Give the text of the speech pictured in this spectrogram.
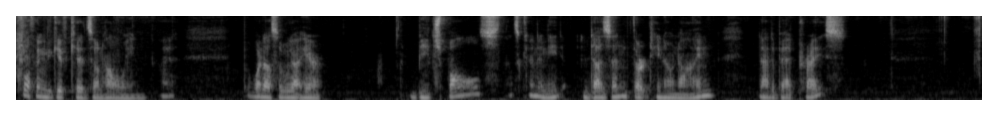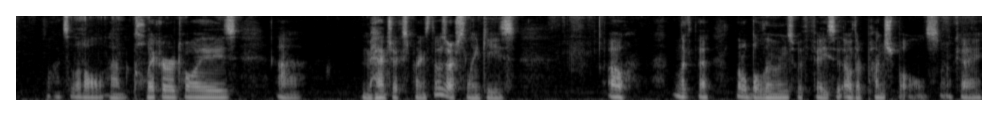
cool thing to give kids on Halloween. But what else have we got here? Beach balls. That's kind of neat. A dozen, 1309. Not a bad price. Lots of little um, clicker toys, uh, magic springs. Those are slinkies. Oh, look at the little balloons with faces. Oh, they're punch bowls. Okay.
